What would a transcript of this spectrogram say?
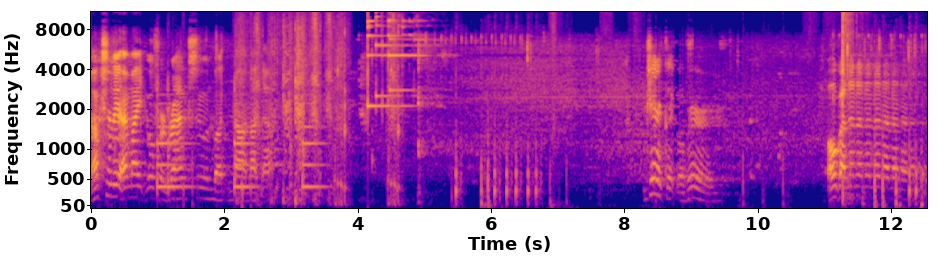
Actually, I might go for rank soon, but no, not now. Jedi click over. Oh god, no, no, no, no, no, no, no, no.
